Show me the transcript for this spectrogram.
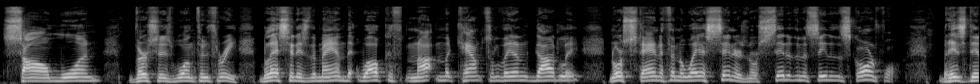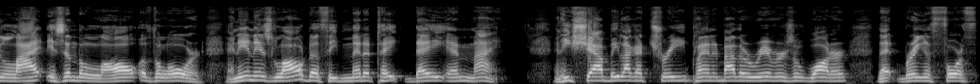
Psalm 1, verses 1 through 3. Blessed is the man that walketh not in the counsel of the ungodly, nor standeth in the way of sinners, nor sitteth in the seat of the scornful. But his delight is in the law of the Lord, and in his law doth he meditate day and night and he shall be like a tree planted by the rivers of water that bringeth forth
